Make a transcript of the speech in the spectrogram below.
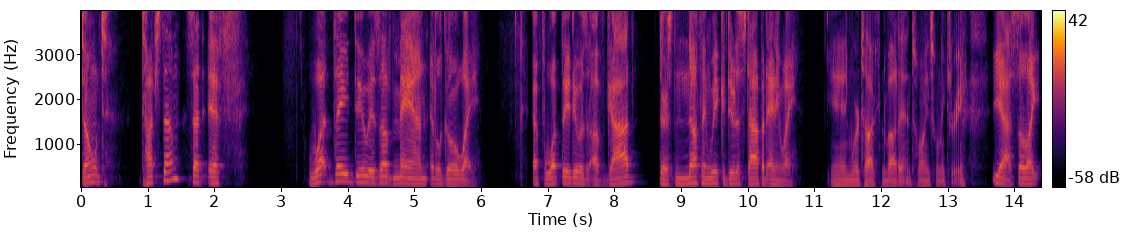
don't touch them. Said, if what they do is of man, it'll go away. If what they do is of God, there's nothing we could do to stop it anyway. And we're talking about it in 2023. Yeah. So, like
